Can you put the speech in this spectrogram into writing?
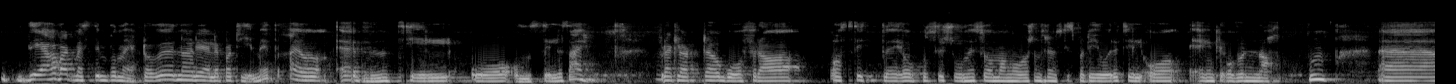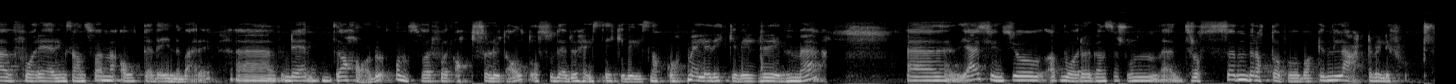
det jeg har vært mest imponert over når det gjelder partiet mitt, er jo evnen til å omstille seg. For det er klart å gå fra å sitte i opposisjon i så mange år som Fremskrittspartiet gjorde, til å egentlig over natten eh, få regjeringsansvar med alt det det innebærer. Eh, det, da har du ansvar for absolutt alt, også det du helst ikke vil snakke om eller ikke vil drive med. Eh, jeg syns jo at vår organisasjon, tross den bratte oppoverbakken, lærte veldig fort.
